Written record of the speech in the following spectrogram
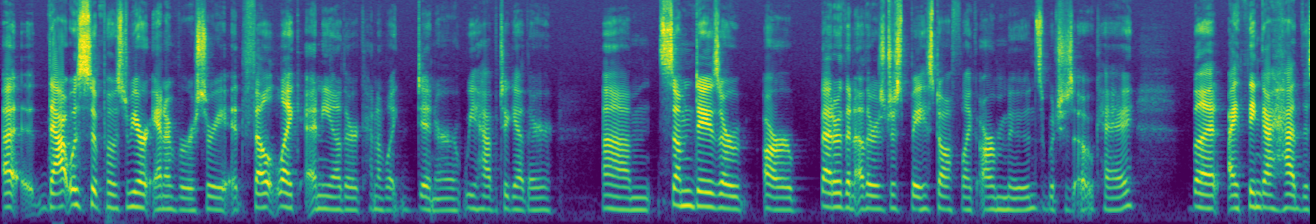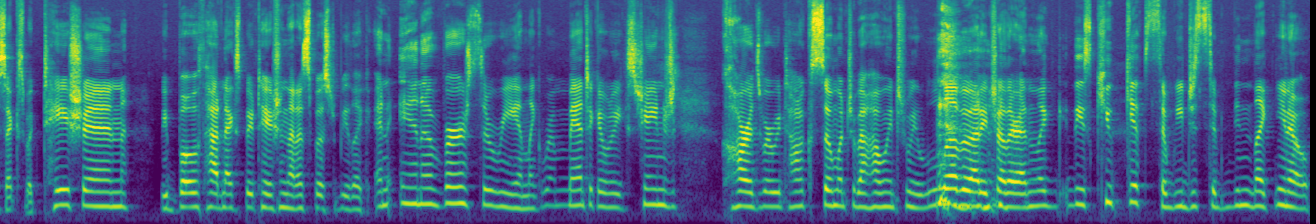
uh, that was supposed to be our anniversary. It felt like any other kind of like dinner we have together. Um, some days are are better than others just based off like our moods, which is okay. But I think I had this expectation. We both had an expectation that it's supposed to be like an anniversary and like romantic, and we exchanged cards where we talk so much about how much we love about each other and like these cute gifts that we just have been like, you know,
